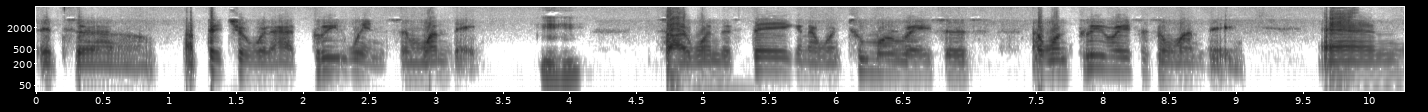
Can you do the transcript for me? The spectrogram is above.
It's uh, a picture where I had three wins in one day. Mm-hmm. So I won the stake, and I won two more races. I won three races in one day. And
